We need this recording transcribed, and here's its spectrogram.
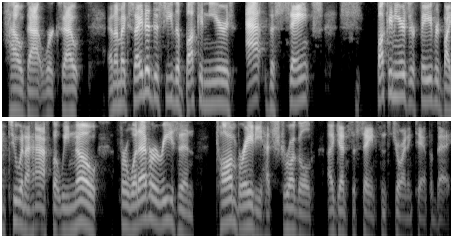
how that works out. And I'm excited to see the Buccaneers at the Saints. Buccaneers are favored by two and a half, but we know for whatever reason, Tom Brady has struggled against the Saints since joining Tampa Bay.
